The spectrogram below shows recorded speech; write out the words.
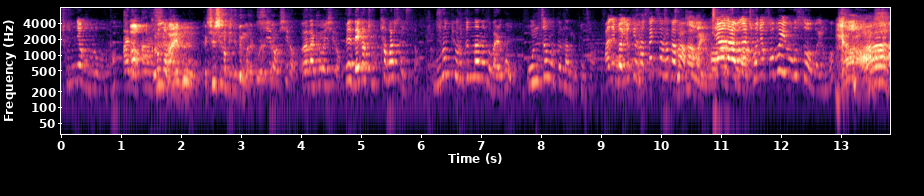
좋냐고 물어보는 거? 아니, 아, 그런 거 말고 실시간 피드백 말고. 약간. 싫어 싫어 아, 나 그건 싫어 근데 내가 좋다고 할 수 있어 물음표로 끝나는 거 말고 온점으로 끝나는 거 괜찮아 아니 막 이렇게 하 섹스 하다가 좋다 막 이런 거. 야나 좋아. 오늘 저녁 서브웨이 먹었어 막 이런 거? 아,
